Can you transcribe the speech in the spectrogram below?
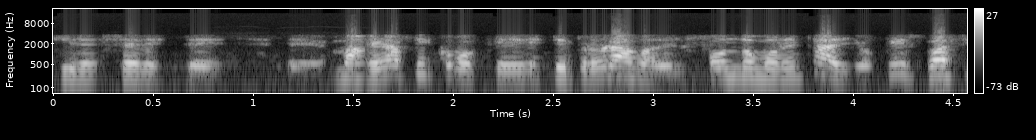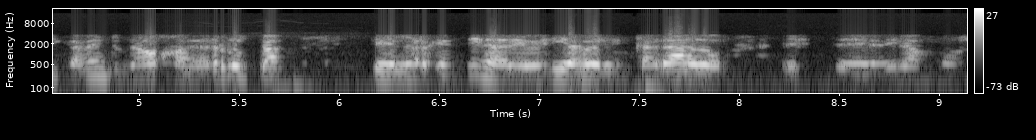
quiere ser este eh, más gráfico, que este programa del Fondo Monetario, que es básicamente una hoja de ruta que la Argentina debería haber encarado, este, digamos,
